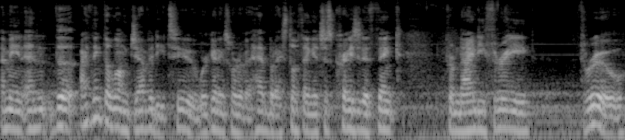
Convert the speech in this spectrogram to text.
I mean, and the I think the longevity too. We're getting sort of ahead, but I still think it's just crazy to think from '93 through.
